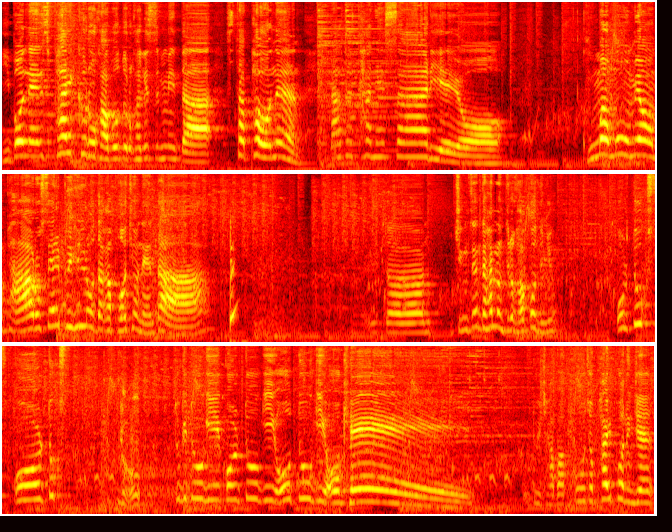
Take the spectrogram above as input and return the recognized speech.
이번엔 스파이크로 가보도록 하겠습니다. 스타파워는 따뜻한 햇살이에요 국만 모으면 바로 셀프 힐로다가 버텨낸다. 일단 지금 센터 한 명 들어갔거든요. 꼴뚝스 꼴뚝스 뚜기뚜기 꼴뚜기 오뚜기 오케이 꼴뚜기 잡았고 저 파이퍼는 이제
